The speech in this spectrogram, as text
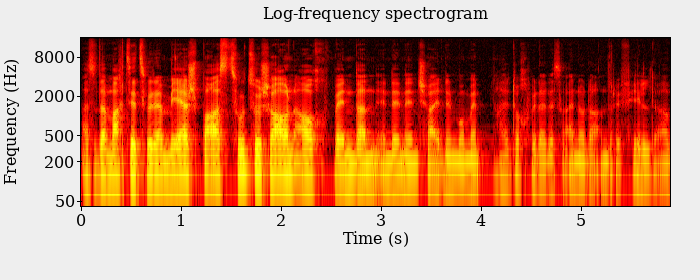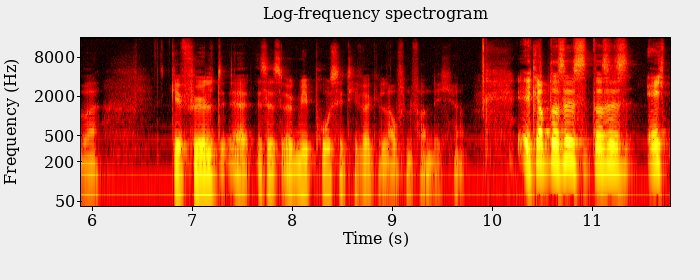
also da macht es jetzt wieder mehr Spaß zuzuschauen, auch wenn dann in den entscheidenden Momenten halt doch wieder das ein oder andere fehlt. Aber gefühlt äh, ist es irgendwie positiver gelaufen, fand ich. Ja. Ich glaube, das ist, das ist echt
